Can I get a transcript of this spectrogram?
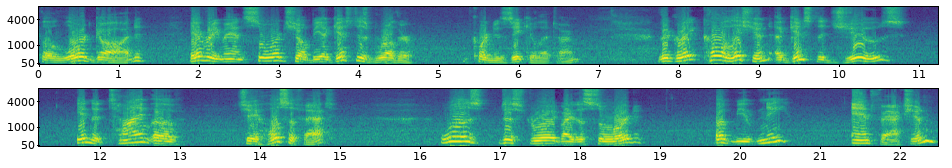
the Lord God, every man's sword shall be against his brother, according to Ezekiel that time. The great coalition against the Jews in the time of Jehoshaphat was destroyed by the sword of mutiny and faction.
